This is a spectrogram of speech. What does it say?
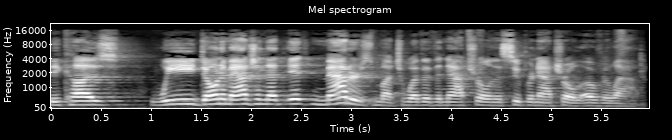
because we don't imagine that it matters much whether the natural and the supernatural overlap.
